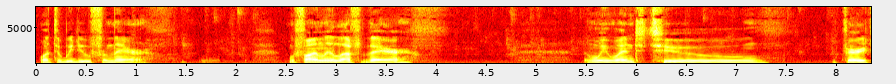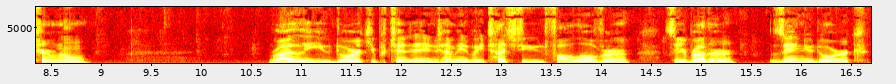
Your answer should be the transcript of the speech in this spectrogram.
what did we do from there? We finally left there. And we went to ferry terminal. Riley, you dork, you pretended anytime anybody touched you, you'd fall over. So your brother, Zan, you dork,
